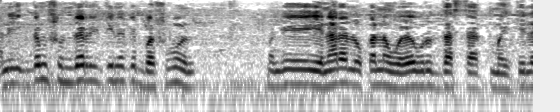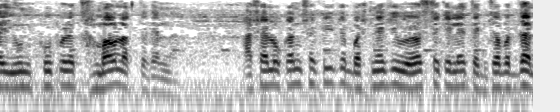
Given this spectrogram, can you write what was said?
आणि एकदम सुंदर रीतीने ते बसवून म्हणजे येणाऱ्या लोकांना वयोवृद्ध असतात माहितीला येऊन खूप वेळ थांबावं लागतं त्यांना. अशा लोकांसाठी ते बसण्याची व्यवस्था केली आहे. त्यांच्याबद्दल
